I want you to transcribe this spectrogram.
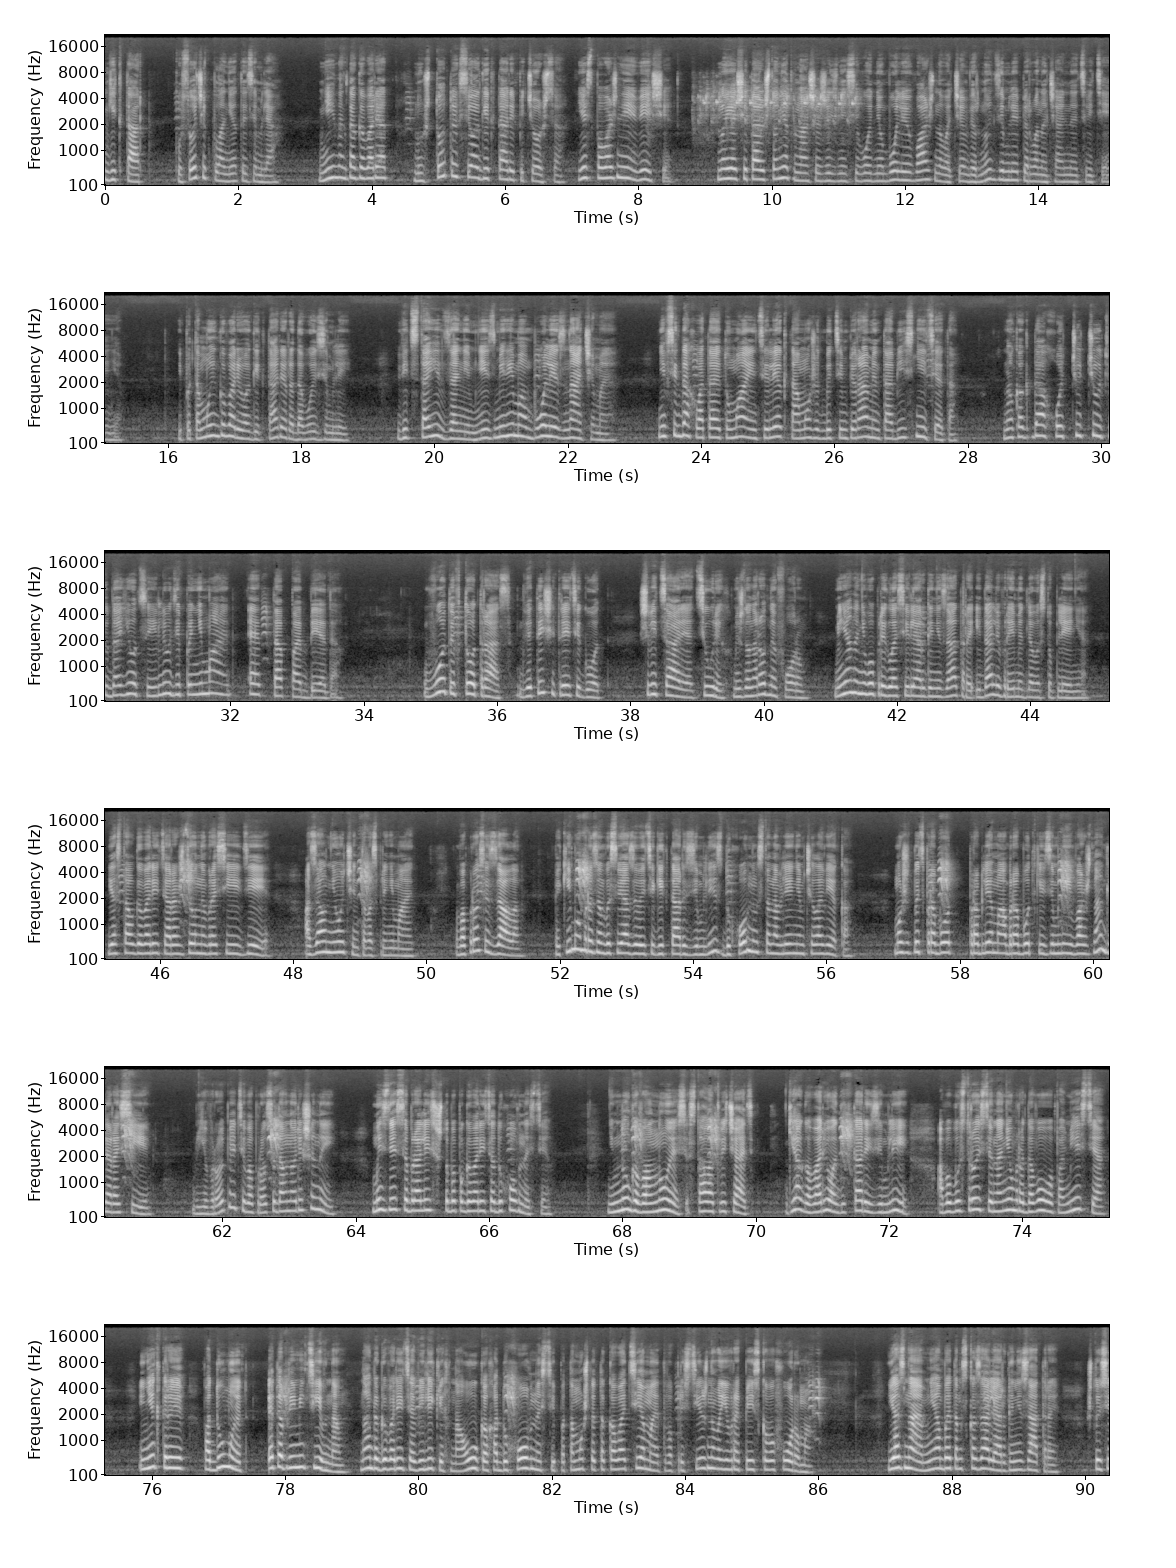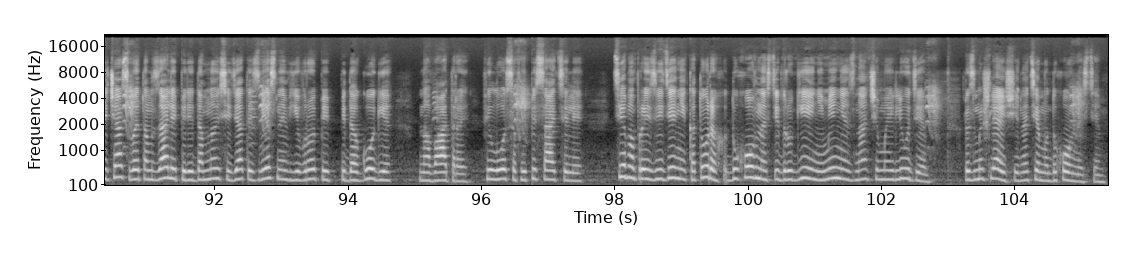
Гектар. Кусочек планеты Земля. Мне иногда говорят, ну что ты все о гектаре печешься? Есть поважнее вещи. Но я считаю, что нет в нашей жизни сегодня более важного, чем вернуть Земле первоначальное цветение. И потому и говорю о гектаре родовой Земли. Ведь стоит за ним неизмеримо более значимое. Не всегда хватает ума, интеллекта, а может быть темперамента объяснить это – но когда хоть чуть-чуть удается и люди понимают, это победа. Вот и в тот раз, 2003 год, Швейцария, Цюрих, Международный форум. Меня на него пригласили организаторы и дали время для выступления. Я стал говорить о рожденной в России идее, а зал не очень-то воспринимает. Вопрос из зала. Каким образом вы связываете гектар земли с духовным становлением человека? Может быть, проблема обработки земли важна для России? В Европе эти вопросы давно решены. Мы здесь собрались, чтобы поговорить о духовности. Немного волнуясь, стал отвечать. Я говорю о гектаре земли, об обустройстве на нем родового поместья, и некоторые подумают, это примитивно. Надо говорить о великих науках, о духовности, потому что такова тема этого престижного европейского форума. Я знаю, мне об этом сказали организаторы, что сейчас в этом зале передо мной сидят известные в Европе педагоги, новаторы, философы, писатели, тема произведений которых – духовность и другие не менее значимые люди, размышляющие на тему духовности.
